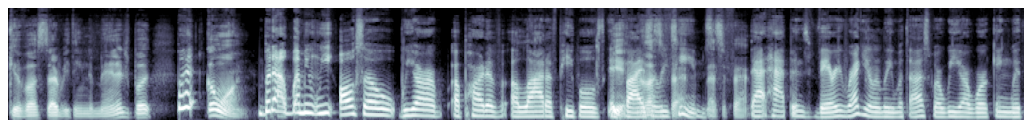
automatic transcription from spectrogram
give us everything to manage, but But go on. but I, I mean, we also we are a part of a lot of people's Yeah, no, that's advisory teams. That's a fact. That happens very regularly with us, where we are working with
